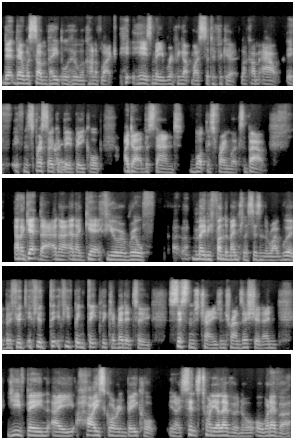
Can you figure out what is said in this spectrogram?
there, there were some people who were kind of like, "Here's me ripping up my certificate, like I'm out." If if Nespresso right. could be a B Corp, I don't understand what this framework's about, and I get that, and I and I get if you're a real maybe fundamentalist isn't the right word, but if you're if you if you've been deeply committed to systems change and transition, and you've been a high scoring B Corp, you know, since 2011 or, or whatever,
